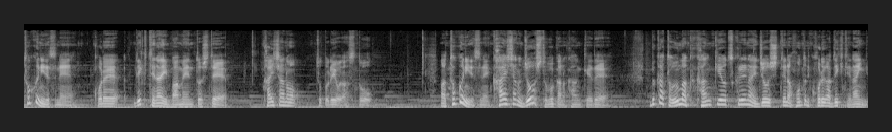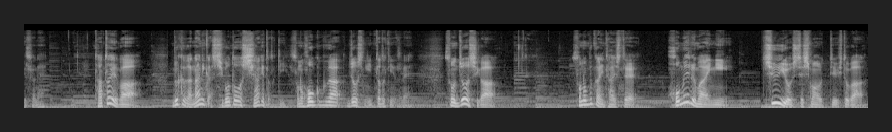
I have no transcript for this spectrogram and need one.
特にですね、これ、できてない場面として、会社のちょっと例を出すと、まあ、特にですね、会社の上司と部下の関係で、部下とうまく関係を作れない上司っていうのは本当にこれができてないんですよね。例えば、部下が何か仕事を仕上げたとき、その報告が上司に行ったときにですね、その上司が、その部下に対して褒める前に注意をしてしまうっていう人が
